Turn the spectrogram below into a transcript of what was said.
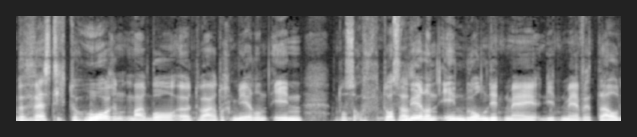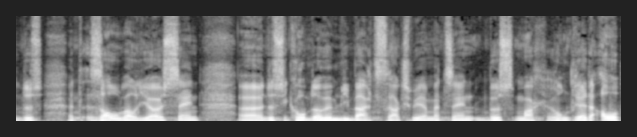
bevestigd horen, maar bon, het waren toch meer dan één, het was, of, het was Dat- meer dan één bron die het mij, die het mij vertelt, dus het zal wel juist zijn. Dus ik hoop dat Wim Liebaert straks weer met zijn bus mag rondrijden. Al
